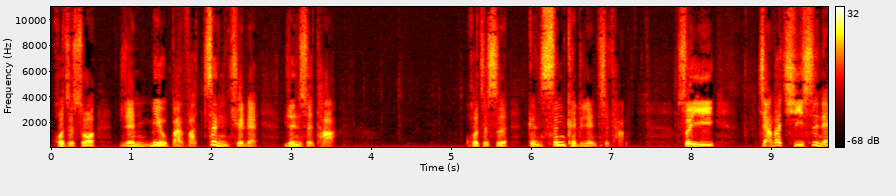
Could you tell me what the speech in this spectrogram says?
或者说人没有办法正确的认识他，或者是更深刻的认识他。所以讲到启示呢，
